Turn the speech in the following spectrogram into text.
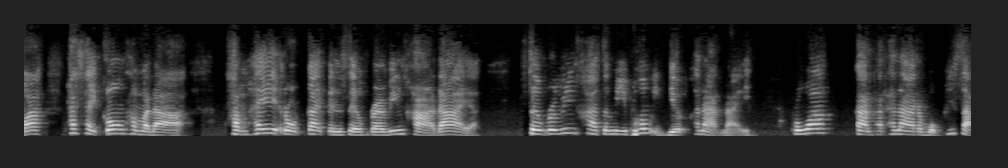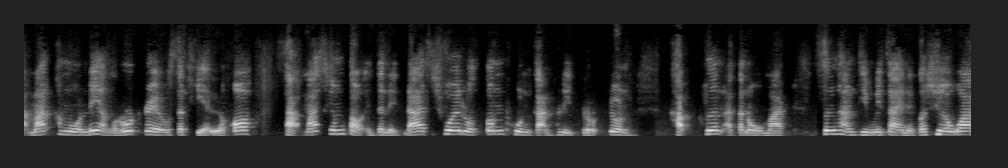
ว่าถ้าใช้กล้องธรรมดาทำให้รถกลายเป็น self driving car ได้อะ self driving car จะมีเพิ่มอีกเยอะขนาดไหน เพราะว่า การพัฒนาระบบที่สามารถคำนวณได้อย่างรวดเร็วเสถียรแล้วก็สามารถเชื่อมต่ออินเทอร์เน็ตได้จะช่วยลดต้นทุนการผลิตรถยนต์ขับเคลื่อนอัตโนมัติ ซึ่งทางทีมวิจัยเนี่ยก็เชื่อว่า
